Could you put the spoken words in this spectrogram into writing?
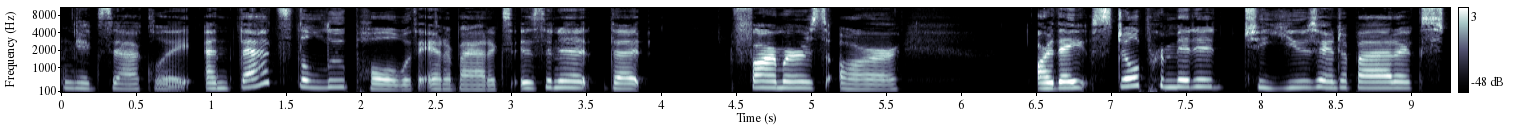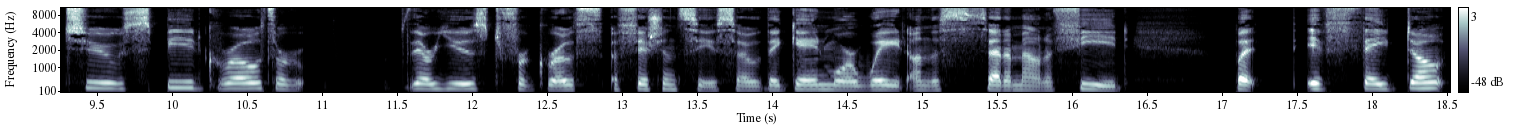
Exactly. And that's the loophole with antibiotics, isn't it? That farmers are are they still permitted to use antibiotics to speed growth or they're used for growth efficiency so they gain more weight on the set amount of feed but if they don't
